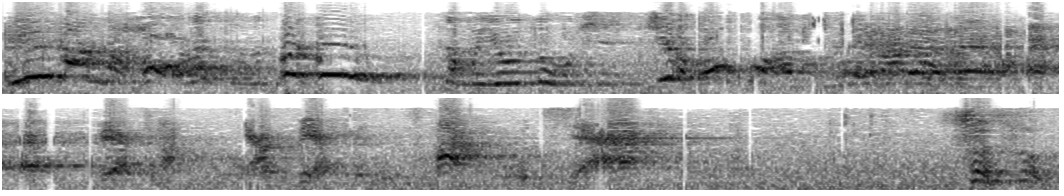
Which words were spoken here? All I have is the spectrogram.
别放着好了，子不够，怎么又做起狡猾子？哎哎，别唱，俺别唱，不接，是是。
